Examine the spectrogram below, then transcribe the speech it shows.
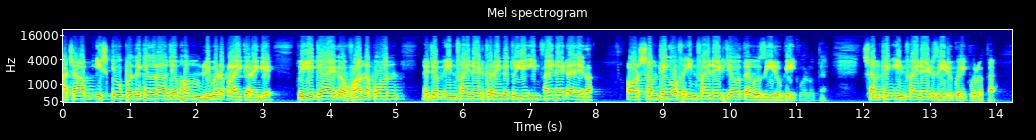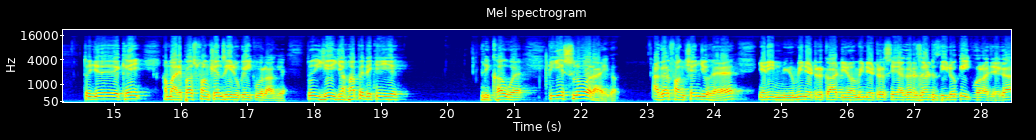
अच्छा अब इसके ऊपर देखें ज़रा, जब हम लिमिट अप्लाई करेंगे तो ये क्या आएगा? वन अपॉन जब इनफाइनाइट करेंगे तो ये इनफाइनाइट आ जाएगा। और समथिंग ऑफ़ इनफाइनाइट क्या होता है? वो ज़ीरो के इक्वल होता है। समथिंग इनफाइनाइट ज़ीरो के इक्वल होता है। तो ये देखें, हमारे पास फ़ंक्शन ज़ीरो के इक्वल आ गया। तो ये यहाँ पे देखें, ये लिखा हुआ है कि ये स्लोअर आएगा। अगर फ़ंक्शन जो है, यानी न्यूमिनेटर का डिनोमिनेटर से अगर रिज़ल्ट ज़ीरो के इक्वल आ जाएगा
